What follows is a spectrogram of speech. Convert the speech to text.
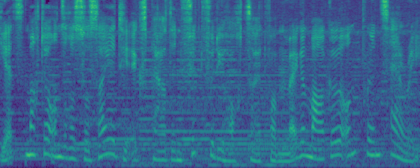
Jetzt macht er unsere Society-Expertin fit für die Hochzeit von Meghan Markle und Prince Harry.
